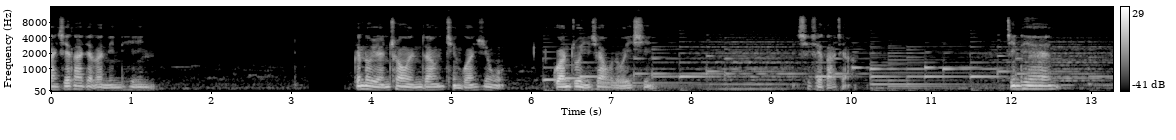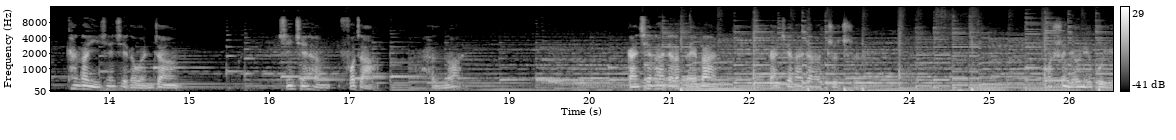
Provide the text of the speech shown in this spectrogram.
感谢大家的聆听。更多原创文章，请关心我，关注一下我的微信。谢谢大家。今天。看到以前写的文章，心情很复杂，很乱。感谢大家的陪伴，感谢大家的支持。我是琉璃不语，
